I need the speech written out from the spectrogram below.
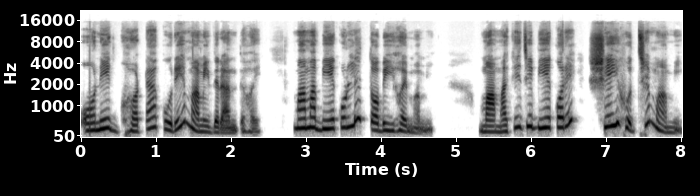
অনেক ঘটা করে মামিদের আনতে হয়। মামা বিয়ে করলে তবেই হয় মামি। মামাকে যে বিয়ে করে, সেই হচ্ছে মামি।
